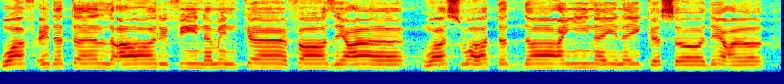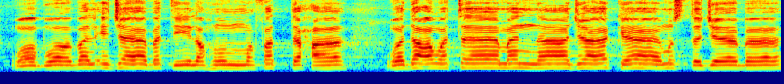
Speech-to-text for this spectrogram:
وأفئدة العارفين منك فازعا وأصوات الداعين إليك صادعا وأبواب الإجابة لهم مفتحا ودعوة من ناجاك مستجابا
